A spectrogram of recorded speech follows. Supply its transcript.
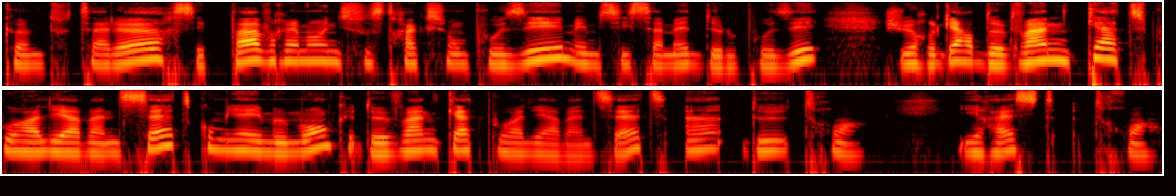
comme tout à l'heure, c'est pas vraiment une soustraction posée, même si ça m'aide de le poser. Je regarde de 24 pour aller à 27. Combien il me manque de 24 pour aller à 27 1, 2, 3. Il reste 3.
